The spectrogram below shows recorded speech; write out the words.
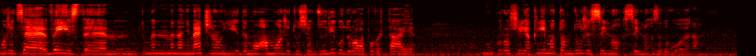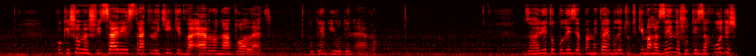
Може, це виїзд, ем, ми, ми на Німеччину їдемо, а може тут ще в Дзурігу дорога повертає. Ну, коротше, я кліматом дуже сильно, сильно задоволена. Поки що ми в Швейцарії стратили тільки 2 євро на туалет. 1 і 1 євро. Взагалі-то колись я пам'ятаю, були тут такі магазини, що ти заходиш,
